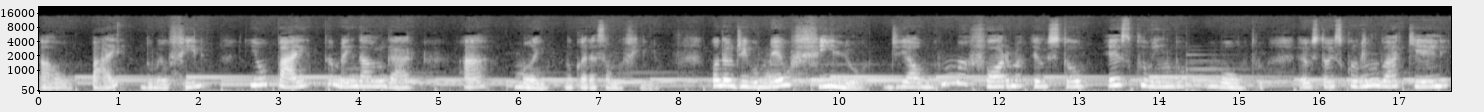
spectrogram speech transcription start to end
ao pai do meu filho e o pai também dá lugar à mãe no coração do filho. Quando eu digo meu filho, de alguma forma eu estou excluindo o outro, eu estou excluindo aquele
